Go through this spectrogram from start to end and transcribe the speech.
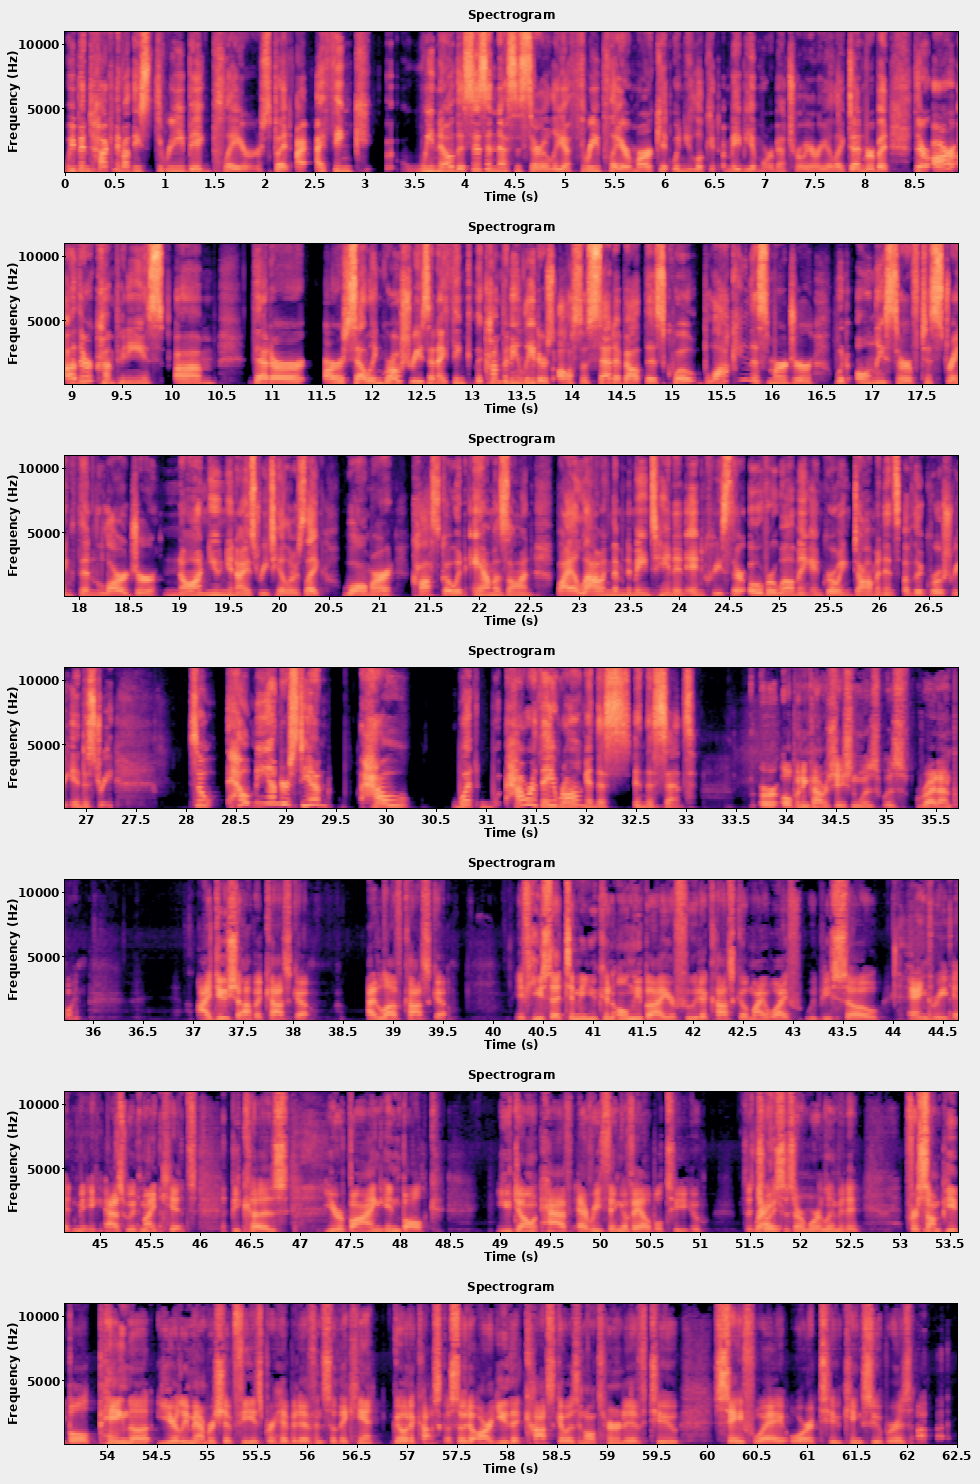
We've been talking about these three big players, but I, I think we know this isn't necessarily a three player market when you look at maybe a more metro area like Denver, but there are other companies um, that are are selling groceries. And i think the company leaders also said about this quote blocking this merger would only serve to strengthen larger non-unionized retailers like walmart costco and amazon by allowing them to maintain and increase their overwhelming and growing dominance of the grocery industry so help me understand how what how are they wrong in this in this sense? Our opening conversation was was right on point. I do shop at Costco. I love Costco. If you said to me you can only buy your food at Costco, my wife would be so angry at me, as would my kids, because you're buying in bulk. You don't have everything available to you. The right. choices are more limited for some people, paying the yearly membership fee is prohibitive, and so they can't go to Costco. So to argue that Costco is an alternative to Safeway or to King Sooper is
